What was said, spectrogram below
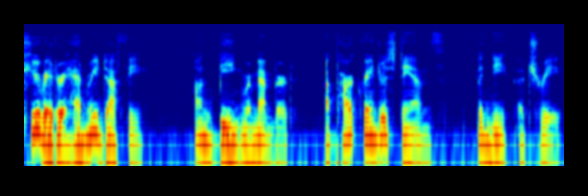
Curator Henry Duffy on Being Remembered. A park ranger stands beneath a tree.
